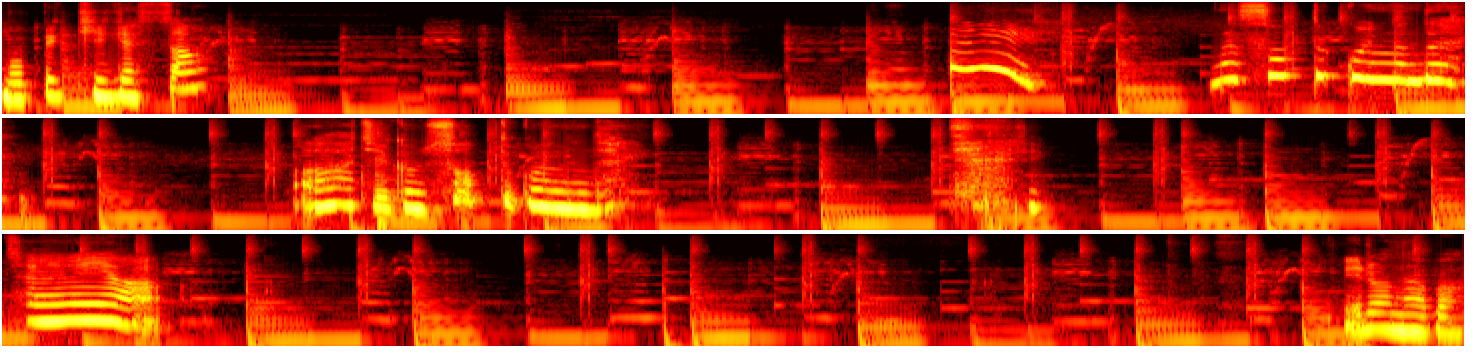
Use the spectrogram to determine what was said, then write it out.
못 비키겠어? 에이, 나 수업 듣고 있는데. 아, 지금 수업 듣고 있는데. 체리. 체리야. 일어나봐.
